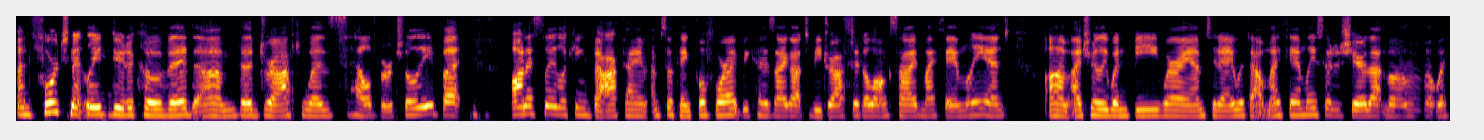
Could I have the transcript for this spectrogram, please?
unfortunately, due to COVID, um, the draft was held virtually. But honestly, looking back, I, I'm so thankful for it because I got to be drafted alongside my family. And um, I truly wouldn't be where I am today without my family. So to share that moment with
